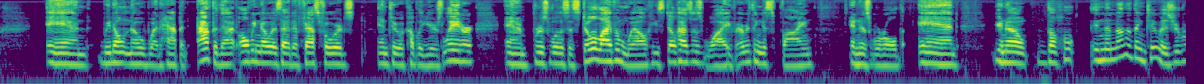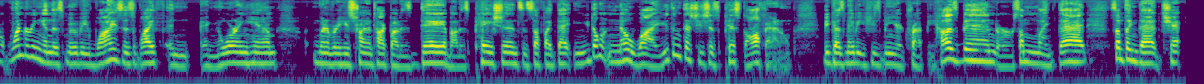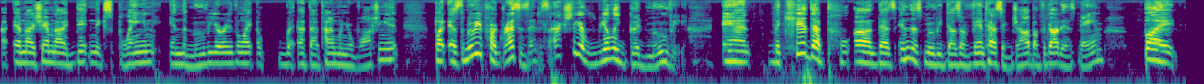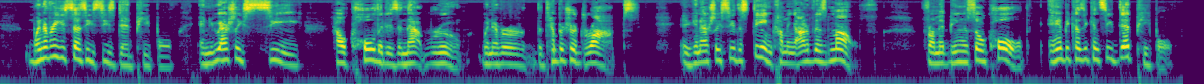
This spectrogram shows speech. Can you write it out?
and we don't know what happened after that. All we know is that it fast forwards into a couple of years later, and Bruce Willis is still alive and well. He still has his wife. Everything is fine in his world, and you know the whole. And another thing too is you're wondering in this movie why is his wife in, ignoring him? Whenever he's trying to talk about his day, about his patients and stuff like that, and you don't know why. You think that she's just pissed off at him because maybe he's being a crappy husband or something like that. Something that Sh- M. Night Shyamalan didn't explain in the movie or anything like at that time when you're watching it. But as the movie progresses, it's actually a really good movie. And the kid that uh, that's in this movie does a fantastic job. I forgot his name, but whenever he says he sees dead people, and you actually see how cold it is in that room whenever the temperature drops. And you can actually see the steam coming out of his mouth from it being so cold. And because he can see dead people,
